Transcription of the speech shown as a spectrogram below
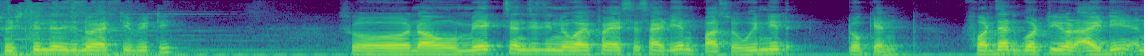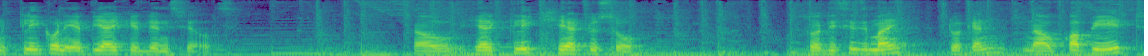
So still there is no activity. So now make changes in Wi-Fi SSID and password. We need token. For that go to your ID and click on API credentials now here click here to show. So this is my token. Now copy it.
